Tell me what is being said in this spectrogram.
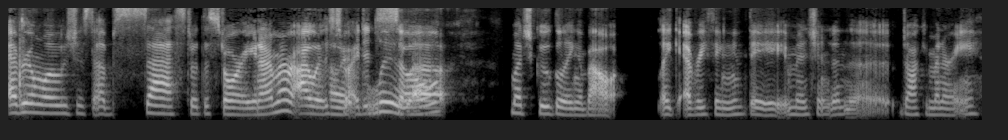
everyone was just obsessed with the story. And I remember I was Oh, too. I did so up. much googling about like everything they mentioned in the documentary.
